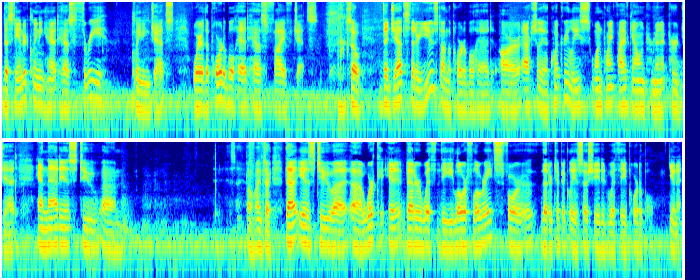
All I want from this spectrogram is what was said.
the standard cleaning head has three cleaning jets, where the portable head has five jets. So the jets that are used on the portable head are actually a quick release 1.5 gallon per minute per jet, and that is to um, Oh, I'm sorry. That is to uh, uh, work better with the lower flow rates for uh, that are typically associated with a portable unit.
